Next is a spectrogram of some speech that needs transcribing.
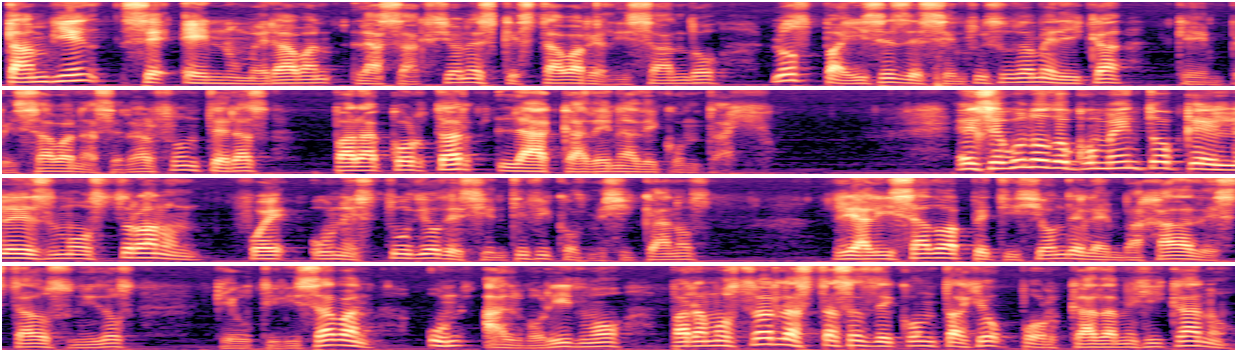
también se enumeraban las acciones que estaba realizando los países de Centro y Sudamérica que empezaban a cerrar fronteras para cortar la cadena de contagio. El segundo documento que les mostraron fue un estudio de científicos mexicanos realizado a petición de la Embajada de Estados Unidos que utilizaban un algoritmo para mostrar las tasas de contagio por cada mexicano,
